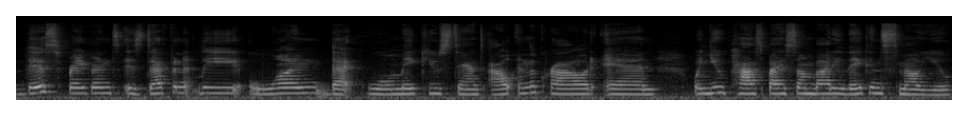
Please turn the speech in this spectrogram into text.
this fragrance is definitely one that will make you stand out in the crowd and when you pass by somebody they can smell you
